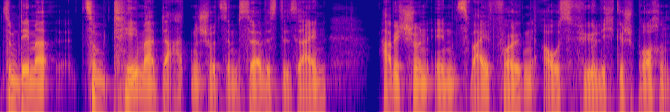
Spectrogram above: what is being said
Zum Thema, zum Thema Datenschutz im Service Design habe ich schon in zwei Folgen ausführlich gesprochen.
